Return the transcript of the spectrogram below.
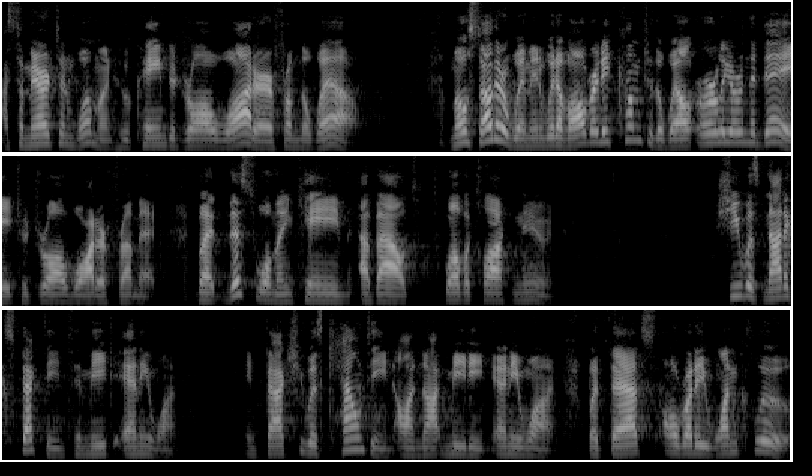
a Samaritan woman who came to draw water from the well. Most other women would have already come to the well earlier in the day to draw water from it. But this woman came about 12 o'clock noon. She was not expecting to meet anyone. In fact, she was counting on not meeting anyone. But that's already one clue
